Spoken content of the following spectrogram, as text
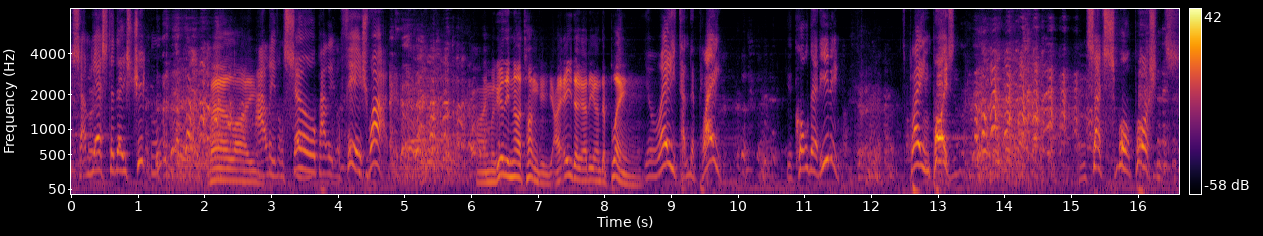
some yesterday's chicken, well, I a little soup, a little fish. What? I'm really not hungry. I ate already on the plane. You ate on the plane. You call that eating? It's plain poison. In such small portions.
